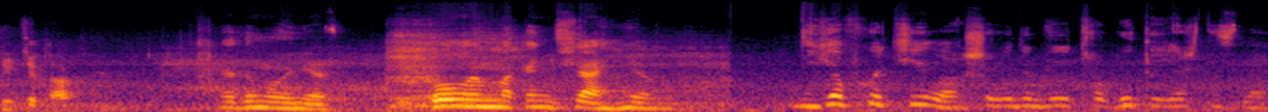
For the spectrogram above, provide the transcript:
Тільки так. Я думаю, ні. Повним окончанням. Я б хотіла, що вони будуть робити, я ж не знаю.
